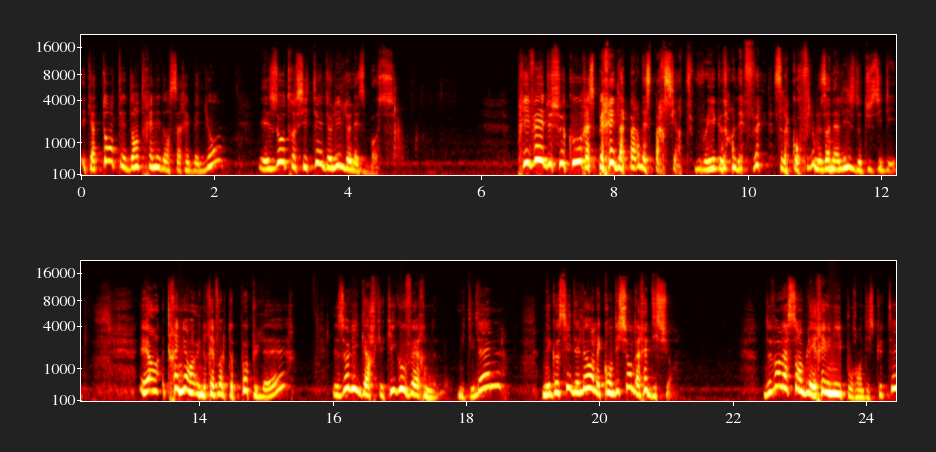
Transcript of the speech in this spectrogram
et qui a tenté d'entraîner dans sa rébellion les autres cités de l'île de Lesbos. Privé du secours espéré de la part des Spartiates, vous voyez que dans les faits, cela confirme les analyses de Thucydide. Et en craignant une révolte populaire, les oligarques qui gouvernent Mytilène négocient dès lors les conditions de la reddition. Devant l'Assemblée réunie pour en discuter,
